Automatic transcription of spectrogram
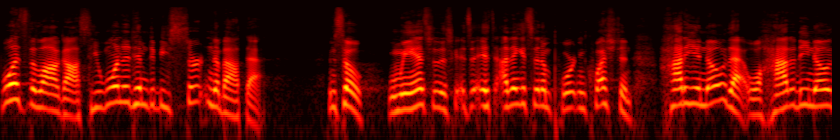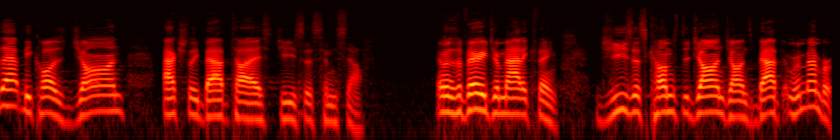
was the Logos. He wanted him to be certain about that. And so when we answer this, it's, it's, I think it's an important question. How do you know that? Well, how did he know that? Because John actually baptized Jesus himself. It was a very dramatic thing. Jesus comes to John, John's baptized. Remember,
